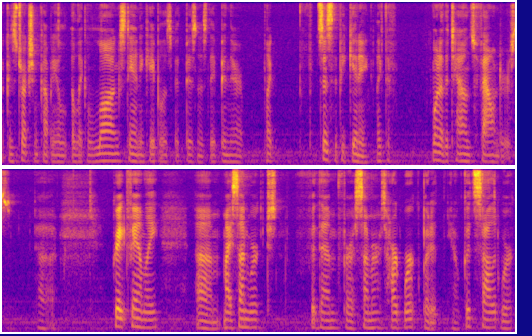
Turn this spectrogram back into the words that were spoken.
a construction company, a, like a long-standing Cape Elizabeth business. They've been there like since the beginning, like the one of the town's founders. Uh, great family. Um, my son worked for them for a summer. It's hard work, but it, you know, good solid work.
